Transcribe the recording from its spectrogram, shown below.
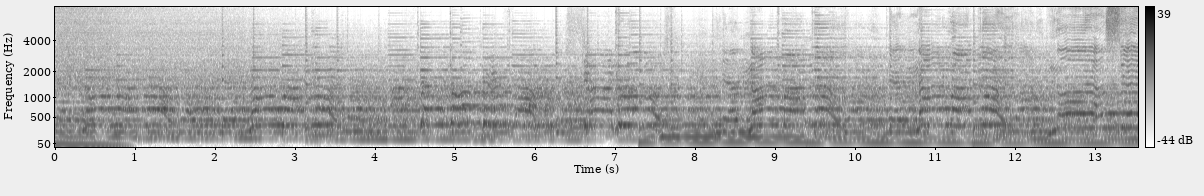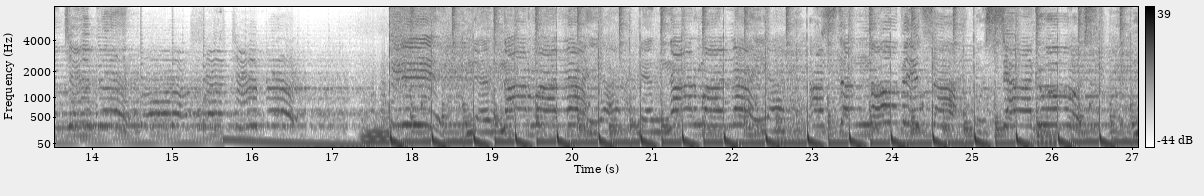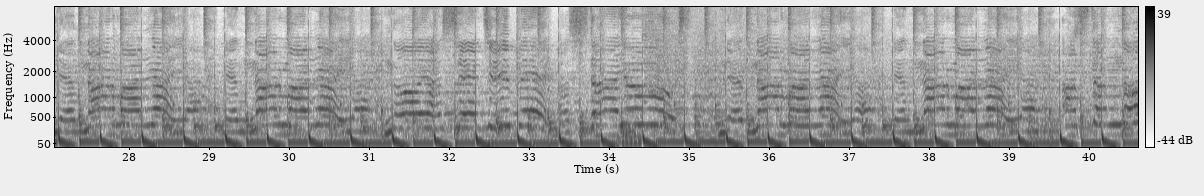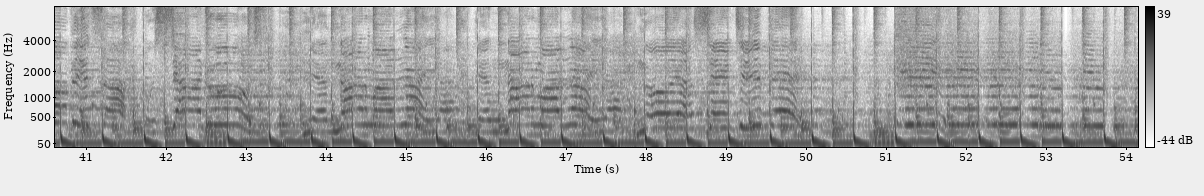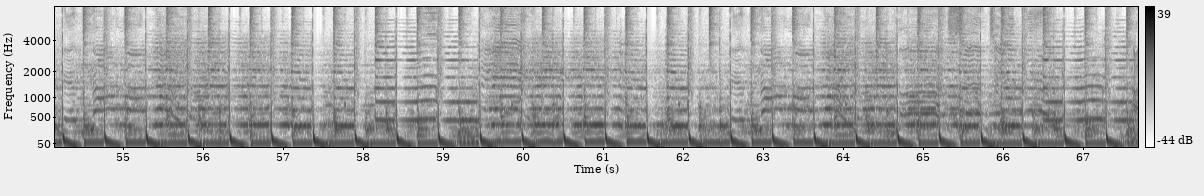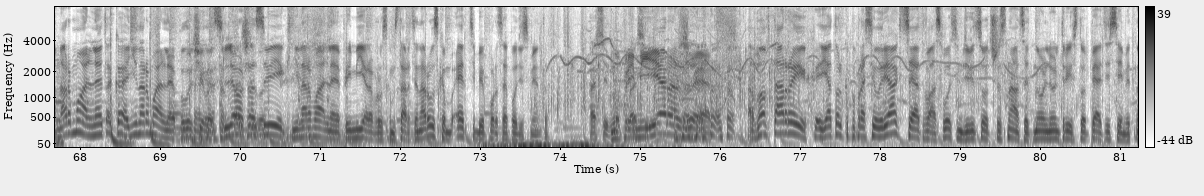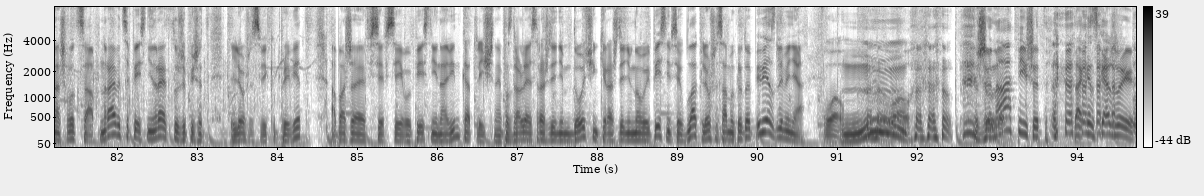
нормальная такая, ненормальная получилась. Леша. Свик, ненормальная премьера в русском старте на русском. Это тебе порция аплодисментов. Спасибо. Ну, премьера же! Во-вторых, я только попросил реакции от вас. 8 916 003 105 и 7 это наш WhatsApp. Нравится песня, не нравится, тут же пишет Леша Свика, привет. Обожаю все-все его песни и новинка отличная. Поздравляю с рождением доченьки, рождением новой песни. Всех благ. Леша самый крутой певец для меня. Вау. М. Вау. Жена пишет, так и скажи.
